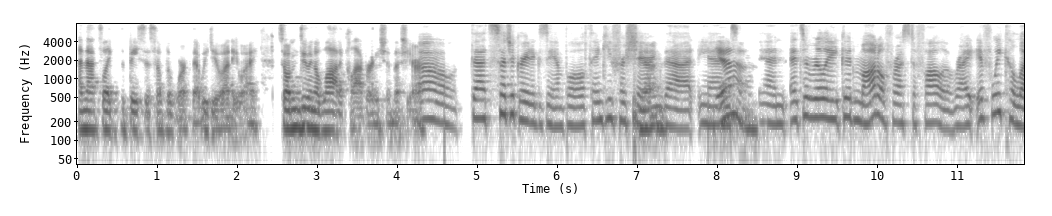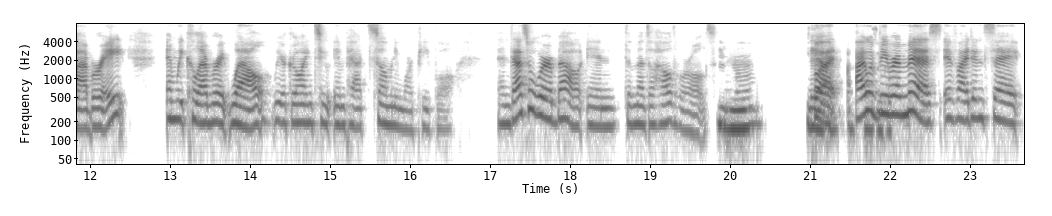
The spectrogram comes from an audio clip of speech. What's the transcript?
And that's like the basis of the work that we do anyway. So I'm doing a lot of collaboration this year. Oh, that's such a great example. Thank you for sharing yeah. that. And yeah. and it's a really good model for us to follow, right? If we collaborate and we collaborate well, we are going to impact so many more people. And that's what we're about in the mental health world. Mm-hmm. Yeah, but I would be remiss if I didn't say,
